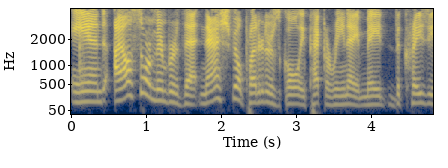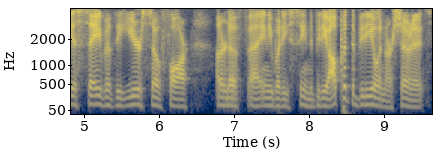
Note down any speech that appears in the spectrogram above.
And I also remember that Nashville Predators goalie Pekka Rinne made the craziest save of the year so far. I don't know if uh, anybody's seen the video. I'll put the video in our show notes.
